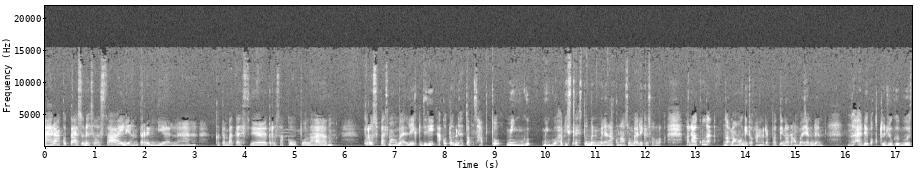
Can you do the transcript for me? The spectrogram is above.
Akhirnya aku tes udah selesai dianterin Diana ke tempat tesnya terus aku pulang. Terus pas mau balik jadi aku tuh datang Sabtu Minggu Minggu habis tes tuh bener-bener aku langsung balik ke Solo. Karena aku nggak nggak mau gitu kan repotin orang banyak dan nggak ada waktu juga buat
